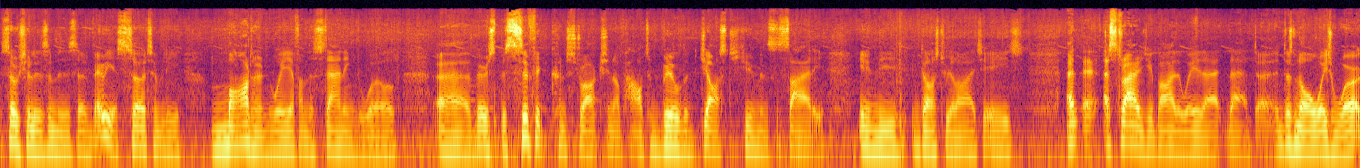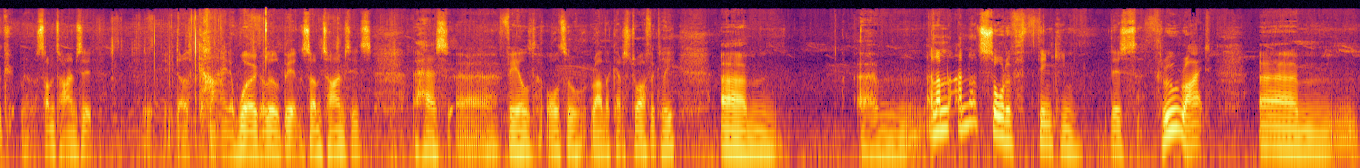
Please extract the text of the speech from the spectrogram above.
socialism is a very assertively modern way of understanding the world, a uh, very specific construction of how to build a just human society in the industrialized age. And a strategy, by the way, that, that uh, doesn't always work. Sometimes it, it does kind of work a little bit, and sometimes it has uh, failed also rather catastrophically. Um, um, and I'm, I'm not sort of thinking this through right. Um,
